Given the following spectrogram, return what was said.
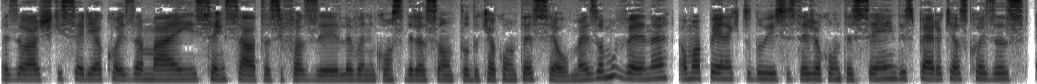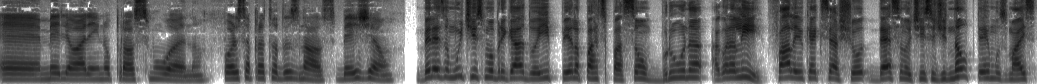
mas eu acho que seria a coisa mais sensata se fazer, levando em consideração tudo que aconteceu. Mas vamos ver, né? É uma pena que tudo isso esteja acontecendo. Espero que as coisas é, melhorem no próximo ano. Força para todos nós. Beijão. Beleza, muitíssimo obrigado aí pela participação, Bruna. Agora, Li, fala aí o que, é que você achou dessa notícia de não termos mais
